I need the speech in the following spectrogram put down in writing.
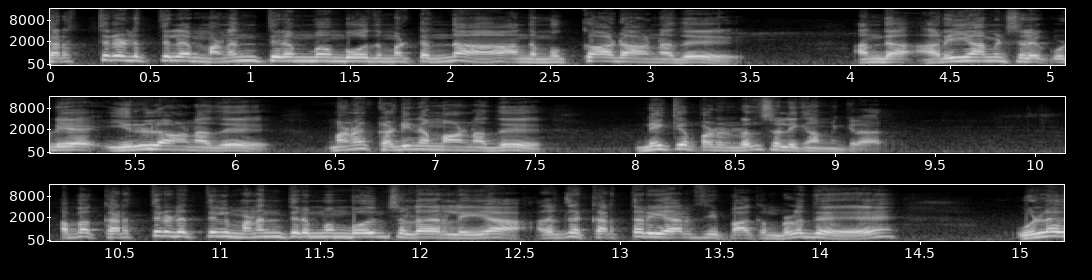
கர்த்தரிடத்தில் மனம் திரும்பும்போது மட்டும்தான் அந்த முக்காடானது அந்த அறியாமைன்னு சொல்லக்கூடிய இருளானது மன கடினமானது நீக்கப்படுன்றது சொல்லி காமிக்கிறார். அப்போ கர்த்தரிடத்தில் மனம் திரும்பும்போதுன்னு சொல்கிறார் இல்லையா? அதில் கர்த்தர் யாரும் சொல்லி பார்க்கும் பொழுது உலக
